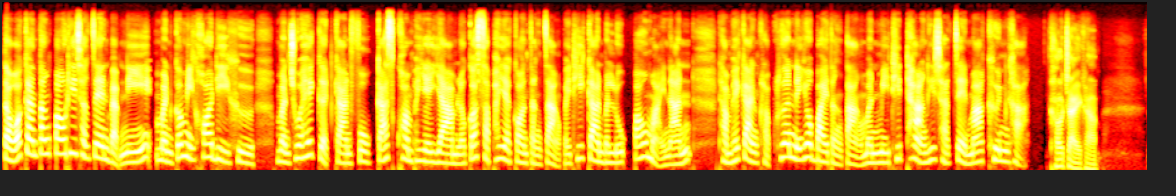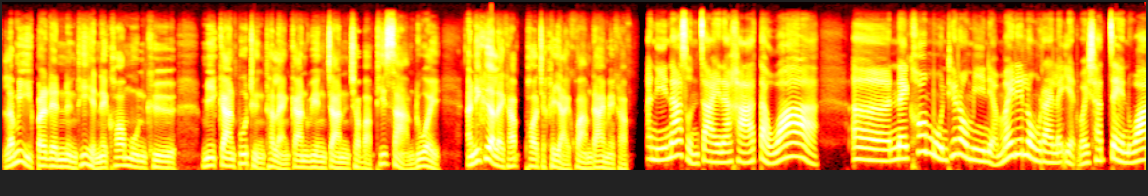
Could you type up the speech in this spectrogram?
แต่ว่าการตั้งเป้าที่ชัดเจนแบบนี้ มันก็มีข้อดีคือ มันช่วยให้เกิดการโฟกัส ความพยายาม แล้วก็ทรัพยากรต่างๆ ไปที่การบรรลุเป้าหมายนั้นทำให้การขับเคลื่อนนโยบายต่างๆ มันมีทิศทางที่ชัดเจนมากขึ้นค่ะ เข้าใจครับ แล้วมีอีกประเด็นหนึ่งที่เห็นในข้อมูลคือ มีการพูดถึงแถลงการเวียงจันทร์ฉบับที่ 3 ด้วย อันนี้คืออะไรครับ พอจะขยายความได้ไหมครับ อันนี้น่าสนใจนะคะ แต่ว่าเอ่อในข้อมูลที่เรามีเนี่ยไม่ได้ลงรายละเอียดไว้ชัดเจนว่า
